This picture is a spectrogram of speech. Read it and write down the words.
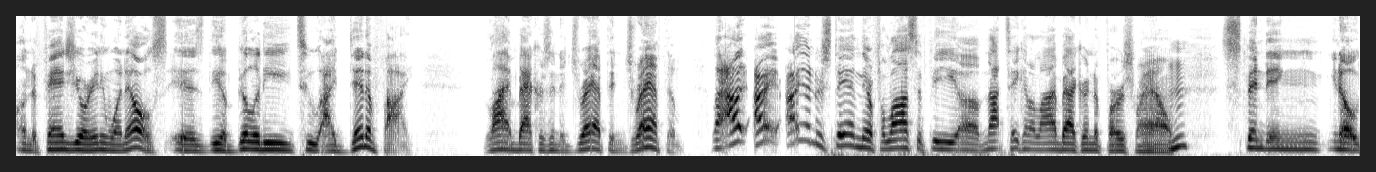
under Fangio or anyone else, is the ability to identify linebackers in the draft and draft them. Like I, I, I understand their philosophy of not taking a linebacker in the first round, mm-hmm. spending, you know,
